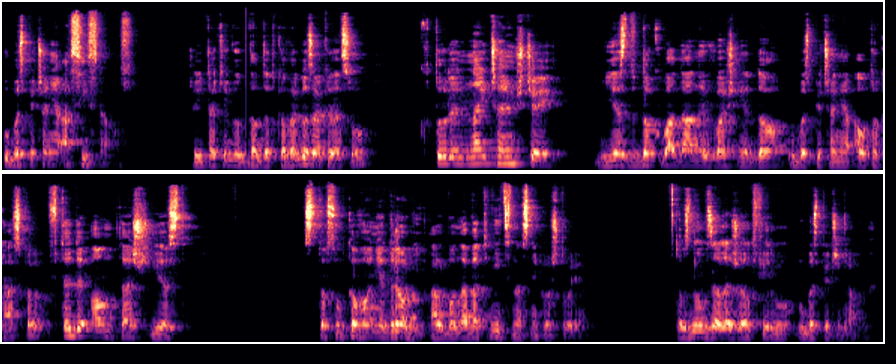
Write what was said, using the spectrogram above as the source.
ubezpieczenia assistance, czyli takiego dodatkowego zakresu, który najczęściej jest dokładany właśnie do ubezpieczenia autokasko. Wtedy on też jest stosunkowo niedrogi, albo nawet nic nas nie kosztuje. To znów zależy od firm ubezpieczeniowych.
